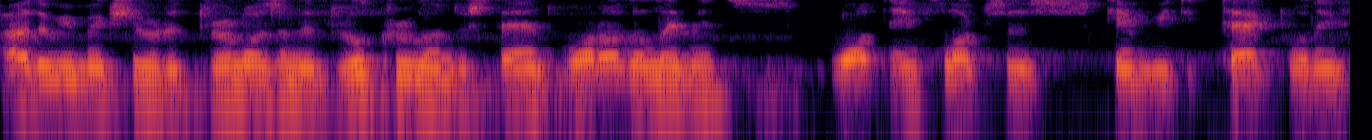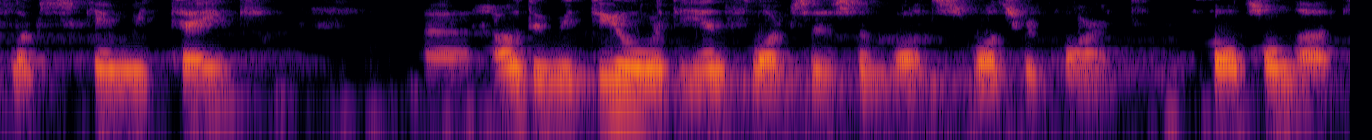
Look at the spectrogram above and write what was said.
How do we make sure the drillers and the drill crew understand what are the limits, what influxes can we detect, what influxes can we take, uh, how do we deal with the influxes, and what's what's required. Thoughts on that?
